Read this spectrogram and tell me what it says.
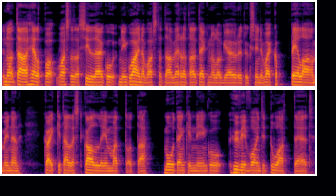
No tämä on helppo vastata sillä, kun niin kuin aina vastataan, verrataan teknologiayrityksiin, niin vaikka pelaaminen, kaikki tällaiset kalliimmat tota, muutenkin niin kuin hyvinvointituotteet,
